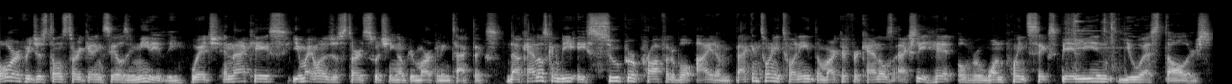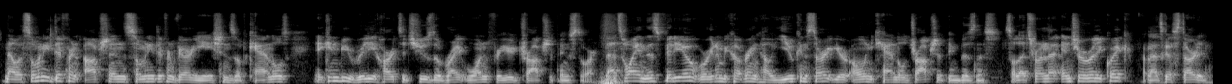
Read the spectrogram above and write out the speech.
Or if we just don't start getting sales immediately, which in that case, you might want to just start switching up your marketing tactics. Now, candles can be a super profitable item. Back in 2020, the market for candles actually hit over 1.6 billion US dollars dollars Now with so many different options, so many different variations of candles, it can be really hard to choose the right one for your dropshipping store. That's why in this video, we're going to be covering how you can start your own candle dropshipping business. So let's run that intro really quick and let's get started.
